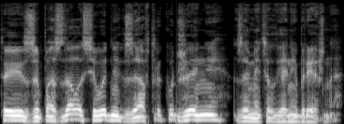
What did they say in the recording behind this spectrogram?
«Ты запоздала сегодня к завтраку, Дженни?» — заметил я небрежно.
